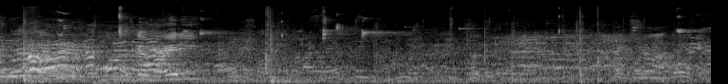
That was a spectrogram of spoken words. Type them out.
Let's go, Brady. Thanks.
